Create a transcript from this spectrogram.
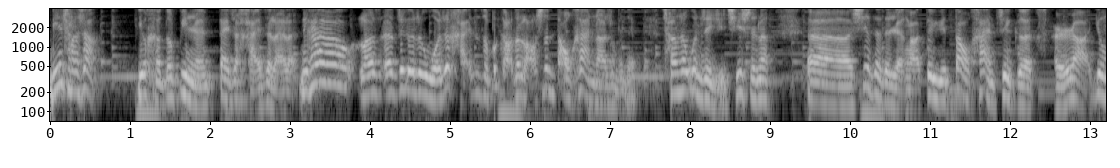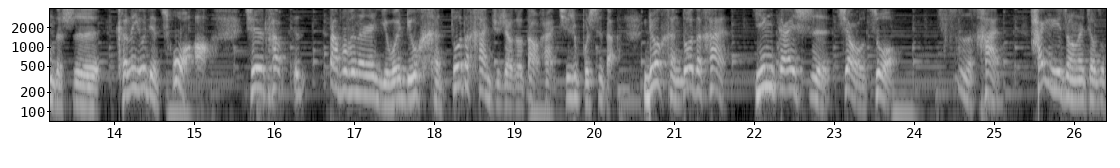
临床上有很多病人带着孩子来了，你看老呃，这个这个我这孩子怎么搞的，老是盗汗呐什么的，常常问这句。其实呢，呃，现在的人啊，对于盗汗这个词儿啊，用的是可能有点错啊。其实他大部分的人以为流很多的汗就叫做盗汗，其实不是的，流很多的汗应该是叫做刺汗。还有一种呢，叫做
